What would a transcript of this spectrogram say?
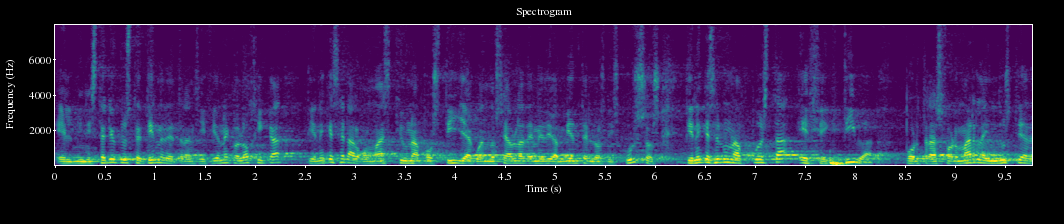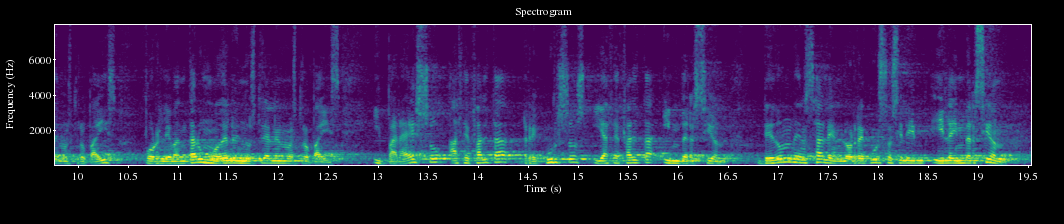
el ministerio que usted tiene de transición ecológica tiene que ser algo más que una postilla cuando se habla de medio ambiente en los discursos. Tiene que ser una apuesta efectiva por transformar la industria de nuestro país, por levantar un modelo industrial en nuestro país. Y para eso hace falta recursos y hace falta inversión. ¿De dónde salen los recursos y la inversión?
